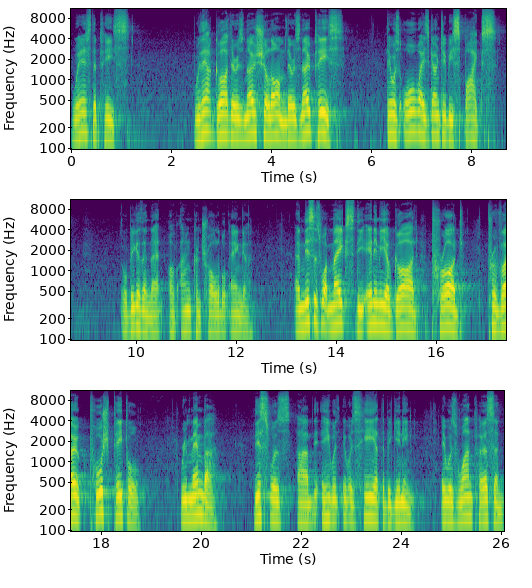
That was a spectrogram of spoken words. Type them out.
Where's the peace? Without God, there is no shalom, there is no peace. There was always going to be spikes, or bigger than that, of uncontrollable anger. And this is what makes the enemy of God prod, provoke, push people. Remember, this was, um, he was, it was he at the beginning. It was one person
